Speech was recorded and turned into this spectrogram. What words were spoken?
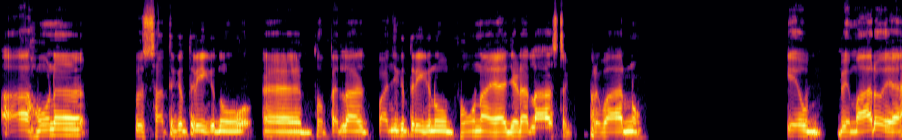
ਆ ਹੁਣ ਕੋਈ 7 ਕੁ ਤਰੀਕ ਨੂੰ ਤੋਂ ਪਹਿਲਾਂ 5 ਕੁ ਤਰੀਕ ਨੂੰ ਫੋਨ ਆਇਆ ਜਿਹੜਾ ਲਾਸਟ ਪਰਿਵਾਰ ਨੂੰ ਕਿ ਉਹ ਬਿਮਾਰ ਹੋਇਆ।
